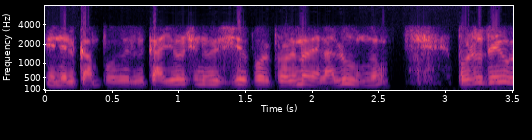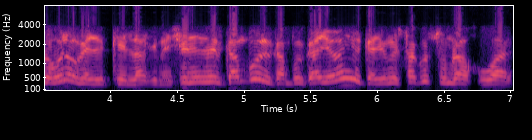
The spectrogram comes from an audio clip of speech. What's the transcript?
el campo del Cayón si no hubiese sido por el problema de la luz, ¿no? Por eso te digo que bueno, que, las dimensiones del campo, el campo del Cayón, y el Cayón está acostumbrado a jugar,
